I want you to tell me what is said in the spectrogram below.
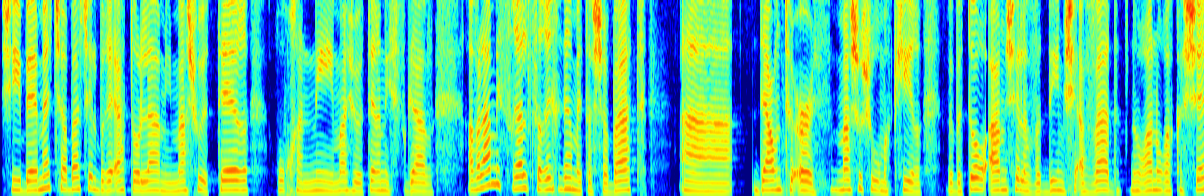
שהיא באמת שבת של בריאת עולם, היא משהו יותר רוחני, משהו יותר נשגב. אבל עם ישראל צריך גם את השבת ה-down to earth, משהו שהוא מכיר, ובתור עם של עבדים שעבד נורא נורא קשה,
